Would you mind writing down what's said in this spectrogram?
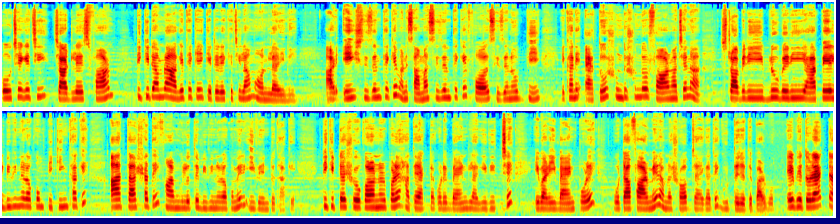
পৌঁছে গেছি চার্ডলেস ফার্ম। টিকিট আমরা আগে থেকেই কেটে রেখেছিলাম অনলাইনে। আর এই সিজন থেকে মানে সামার সিজন থেকে ফল সিজন অবধি এখানে এত সুন্দর সুন্দর ফার্ম আছে না? স্ট্রবেরি ব্লুবেরি অ্যাপেল বিভিন্ন রকম পিকিং থাকে। আর তার সাথে ফার্মগুলোতে বিভিন্ন রকমের ইভেন্টও থাকে। টিকিটটা শো করানোর পরে হাতে একটা করে ব্যান্ড লাগিয়ে দিচ্ছে। এবার এই ব্যান্ড পরে গোটা ফার্মের আমরা সব জায়গাতে ঘুরতে যেতে পারব। এর ভেতরে একটা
